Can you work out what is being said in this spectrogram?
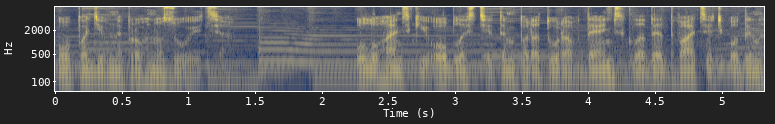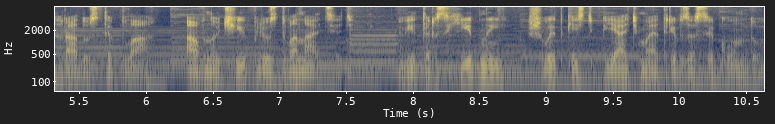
опадів не прогнозується. У Луганській області температура в день складе 21 градус тепла, а вночі плюс 12. Вітер східний, швидкість 5 метрів за секунду.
